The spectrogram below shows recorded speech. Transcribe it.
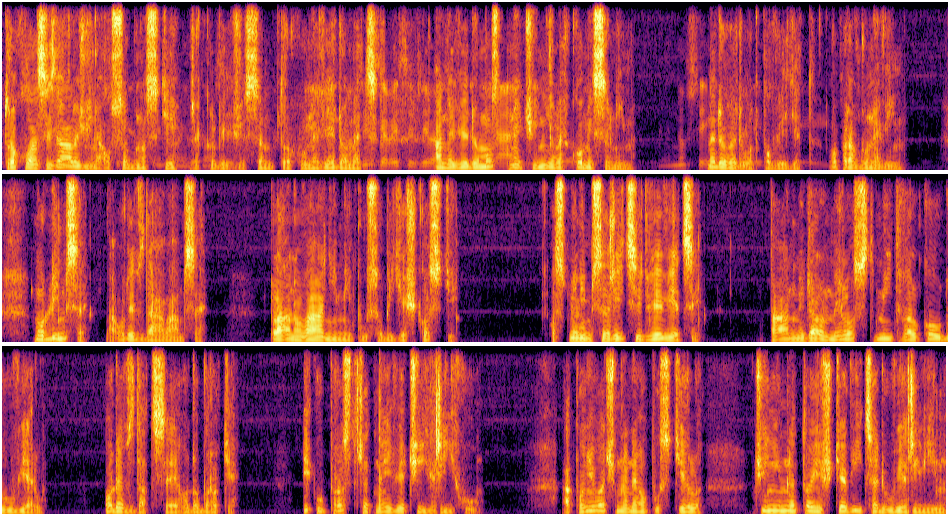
Trochu asi záleží na osobnosti, řekl bych, že jsem trochu nevědomec. A nevědomost nečiní lehkomyslným. Nedovedu odpovědět, opravdu nevím. Modlím se a odevzdávám se. Plánování mi působí těžkosti. Osmělím se říci dvě věci. Pán mi dal milost mít velkou důvěru, odevzdat se jeho dobrotě, i uprostřed největších hříchů. A poněvadž mne neopustil, činí mne to ještě více důvěřivým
